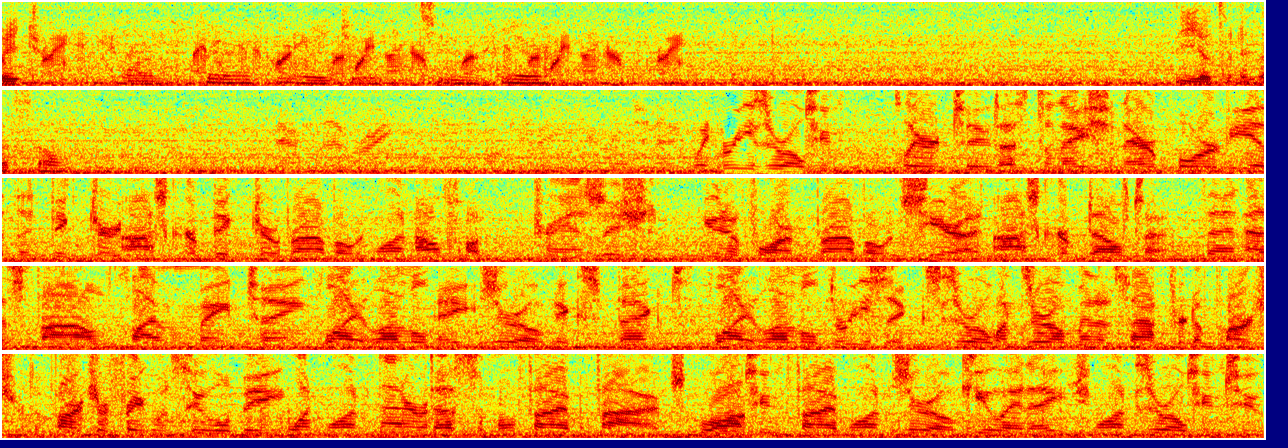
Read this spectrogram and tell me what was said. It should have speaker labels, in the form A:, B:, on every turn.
A: Wait, one here, wait, two here. E autorização.
B: Three zero two cleared to destination airport via the Victor Oscar Victor Bravo oh one Alpha transition uniform Bravo Sierra Oscar Delta. Then as filed, climb and maintain flight level 80. Expect flight level 36010 minutes after departure. Departure frequency will be 11 decimal 55 squawk 2510 QNH 1022.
